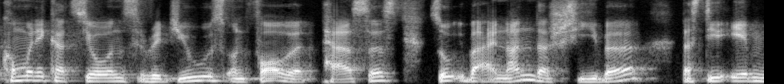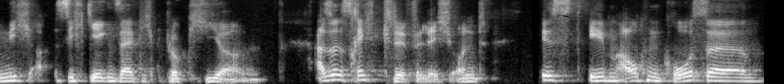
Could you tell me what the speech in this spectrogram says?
Kommunikations-, Reduce- und Forward-Passes so übereinander schiebe, dass die eben nicht sich gegenseitig blockieren. Also ist recht knifflig und ist eben auch eine große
